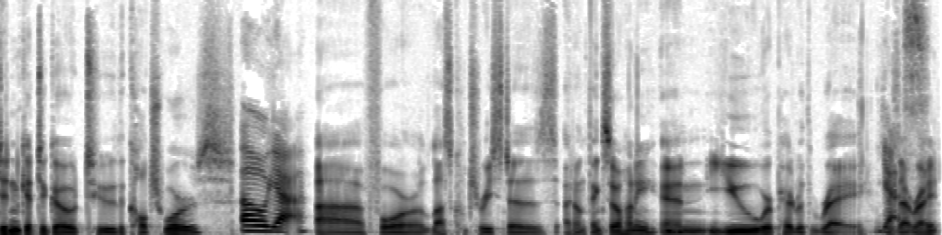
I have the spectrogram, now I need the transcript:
didn't get to go to the Culture Wars Oh yeah, uh, for Las Culturistas. I don't think so, honey. And you were paired with Ray. Yes. Is that right?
